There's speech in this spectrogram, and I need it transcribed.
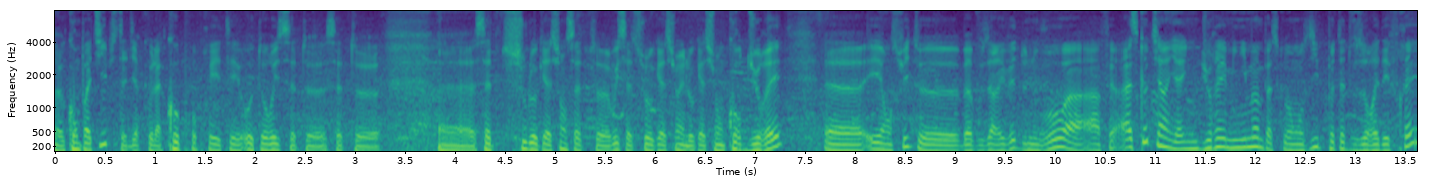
euh, compatible, c'est-à-dire que la copropriété autorise cette, euh, cette, euh, cette sous-location, cette, oui, cette sous-location et location courte durée. Euh, et ensuite, bah, vous arrivez de nouveau à, à faire. Est-ce que tiens, il y a une durée minimum? Parce qu'on se dit peut-être vous aurez des frais.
